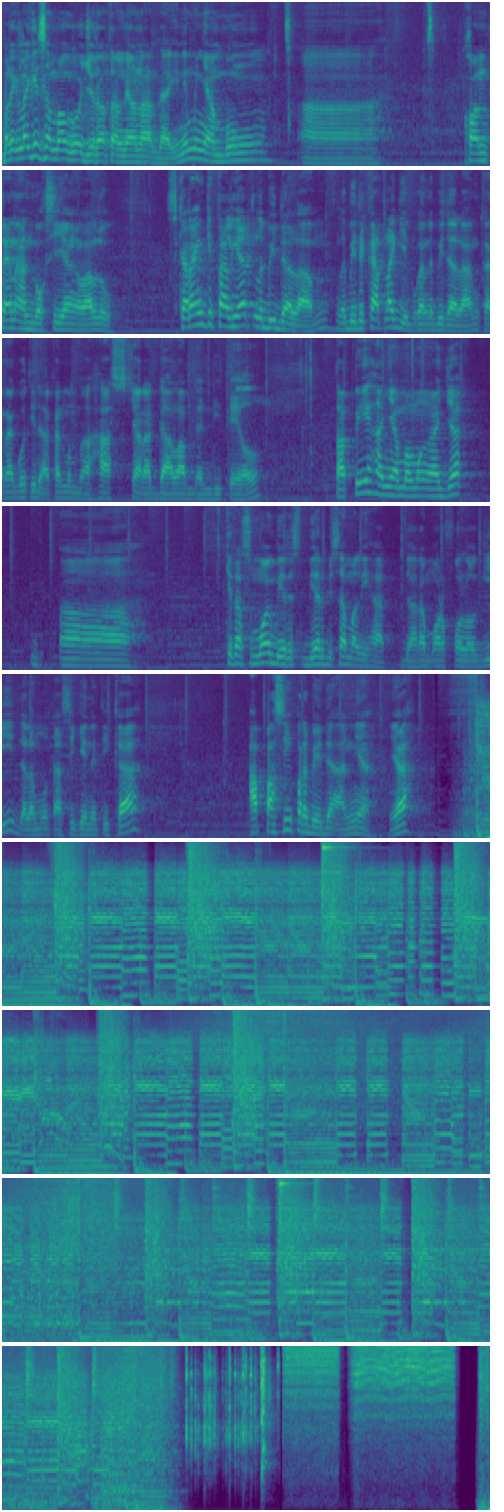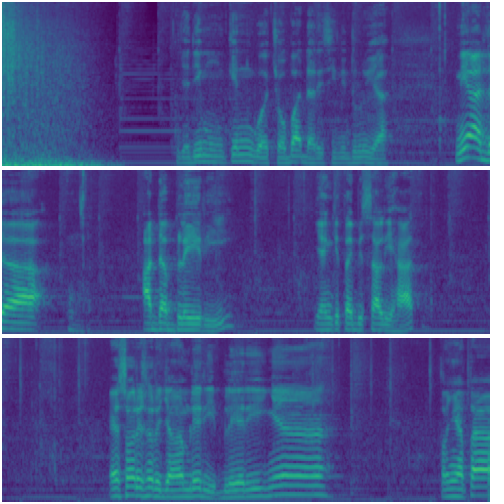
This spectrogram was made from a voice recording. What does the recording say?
Balik lagi sama gue Jonathan Leonarda. Ini menyambung uh, konten unboxing yang lalu. Sekarang kita lihat lebih dalam, lebih dekat lagi, bukan lebih dalam, karena gue tidak akan membahas secara dalam dan detail. Tapi hanya mau mengajak uh, kita semua biar, biar bisa melihat dalam morfologi, dalam mutasi genetika, apa sih perbedaannya ya. Jadi mungkin gue coba dari sini dulu ya. Ini ada ada blurry yang kita bisa lihat. Eh sorry sorry jangan blurry. Blurry-nya ternyata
